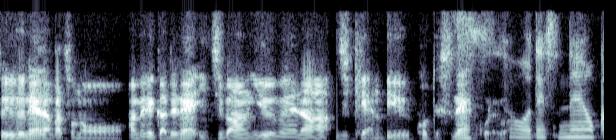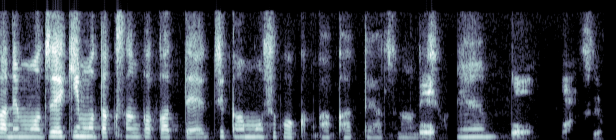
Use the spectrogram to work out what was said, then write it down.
というね、なんかその、アメリカでね、一番有名な事件っていうことですね、これは。そうですね。お金も税金もたくさんかかって、時間もすごくかかったやつなんですよね。そう。そうなんですよ。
